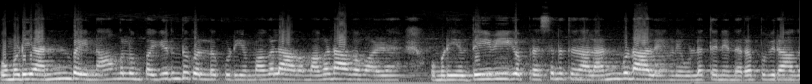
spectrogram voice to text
உம்முடைய அன்பை நாங்களும் பகிர்ந்து கொள்ளக்கூடிய மகளாக மகனாக வாழ உம்முடைய தெய்வீக பிரசனத்தினால் அன்புனால் எங்களுடைய உள்ளத்தை நீர் நிரப்புவீராக.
